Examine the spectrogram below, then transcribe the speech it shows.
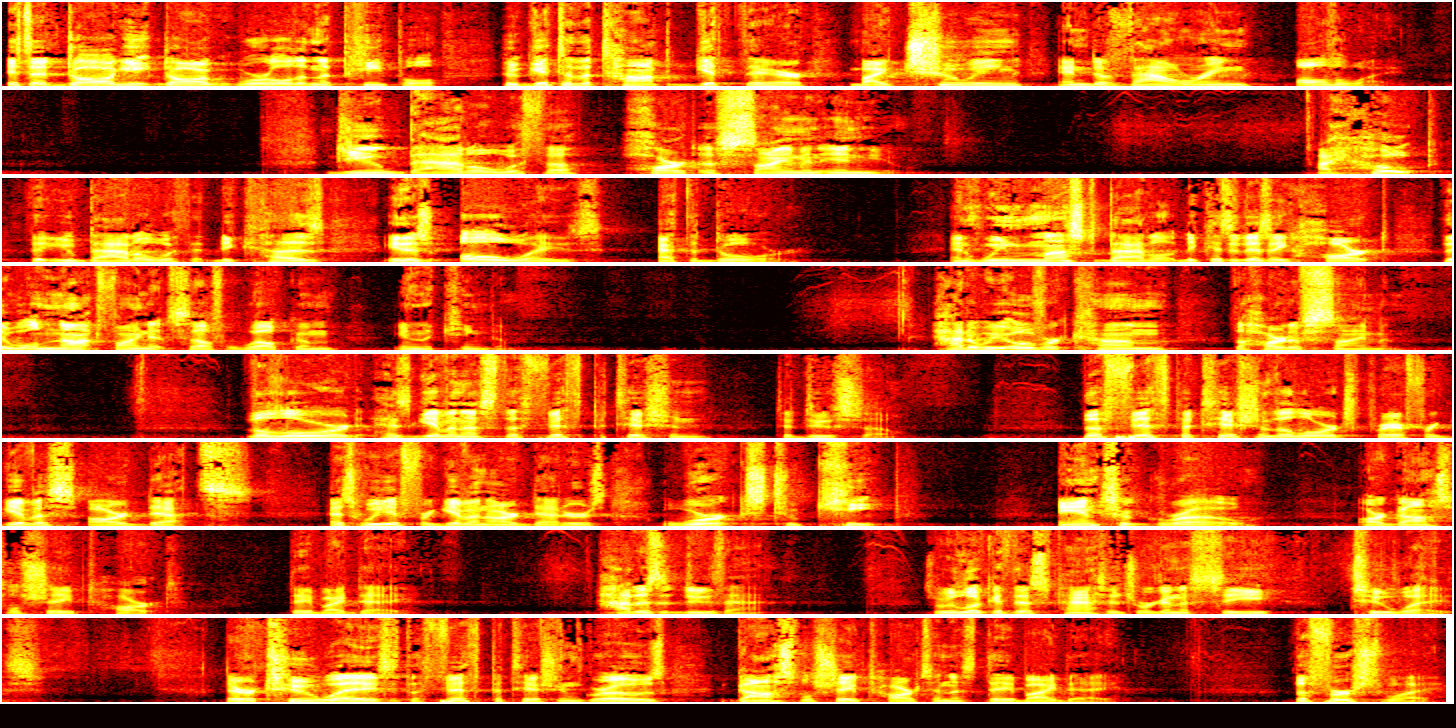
It's a dog eat dog world, and the people who get to the top get there by chewing and devouring all the way. Do you battle with the heart of Simon in you? I hope that you battle with it because it is always at the door. And we must battle it because it is a heart that will not find itself welcome in the kingdom. How do we overcome the heart of Simon? The Lord has given us the fifth petition to do so. The fifth petition of the Lord's Prayer, forgive us our debts as we have forgiven our debtors, works to keep and to grow our gospel shaped heart day by day. How does it do that? As we look at this passage, we're going to see two ways. There are two ways that the fifth petition grows gospel shaped hearts in us day by day. The first way,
